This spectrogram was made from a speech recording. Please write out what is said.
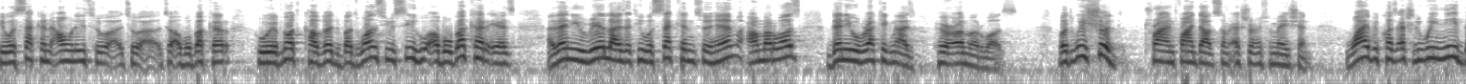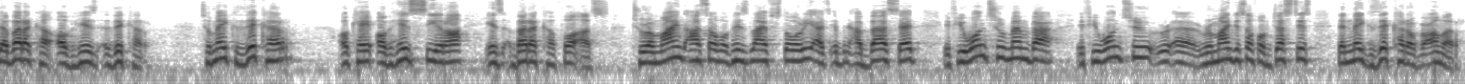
He was second only to, uh, to, uh, to Abu Bakr, who we have not covered. But once you see who Abu Bakr is, and then you realize that he was second to him, Umar was, then you recognize who Umar was. But we should try and find out some extra information. Why? Because actually we need the barakah of his dhikr. To make dhikr okay, of his seerah is barakah for us. To remind ourselves of his life story, as Ibn Abbas said, if you want to remember, if you want to uh, remind yourself of justice, then make dhikr of Umar.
